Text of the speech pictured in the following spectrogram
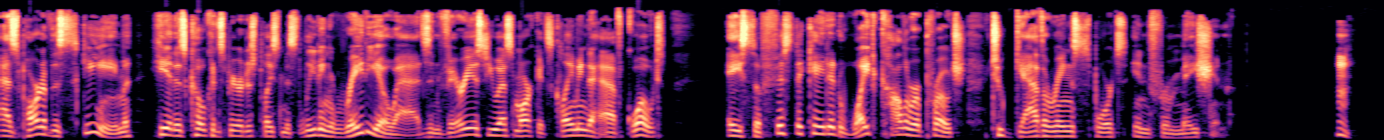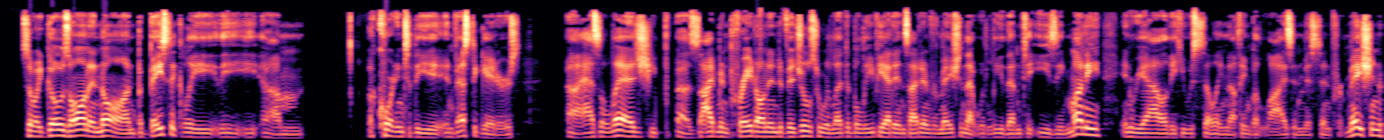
As part of the scheme, he and his co conspirators placed misleading radio ads in various U.S. markets claiming to have, quote, a sophisticated white collar approach to gathering sports information. So it goes on and on, but basically, the um, according to the investigators, uh, as alleged, he, uh, Zeidman preyed on individuals who were led to believe he had inside information that would lead them to easy money. In reality, he was selling nothing but lies and misinformation,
